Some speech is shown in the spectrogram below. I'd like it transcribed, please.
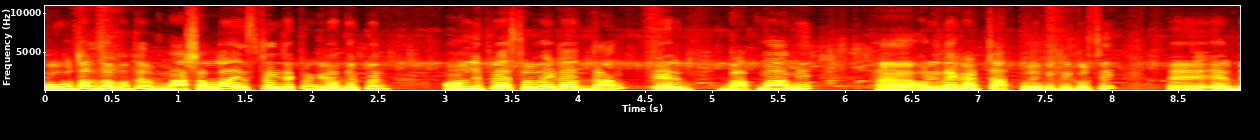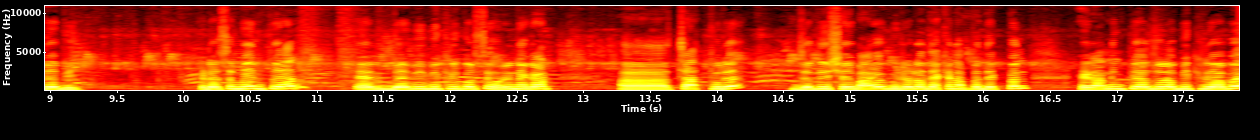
কবুতর জগতের মাশাল্লাহ স্টাইল দেখবেন গ্রাফ দেখবেন। অনলি প্রাইস পড়বে এটার দাম। এর বাপ মা আমি হরিণাঘাট, চাঁদপুরে বিক্রি করছি। এর বেবি এটা হচ্ছে মেন পেয়ার এর বেবি বিক্রি করছি হরিণাঘাট। চাঁদপুরে। যদি সেই বায়ো ভিডিওটা দেখেন, আপনি দেখবেন এই রানিং পেয়ার জোড়া বিক্রি হবে।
